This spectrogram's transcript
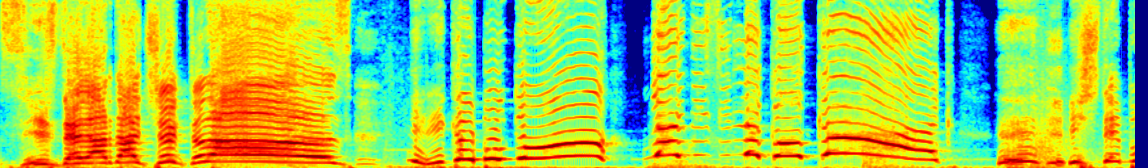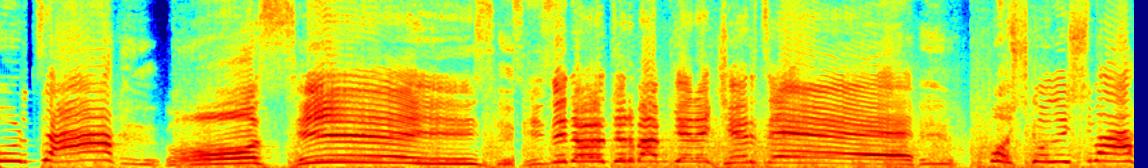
Siz de nereden çıktınız? Nereye kayboldu? Neredesin la korkak? İşte burada. O siz! Sizi de öldürmem gerekirdi. Boş konuşma.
